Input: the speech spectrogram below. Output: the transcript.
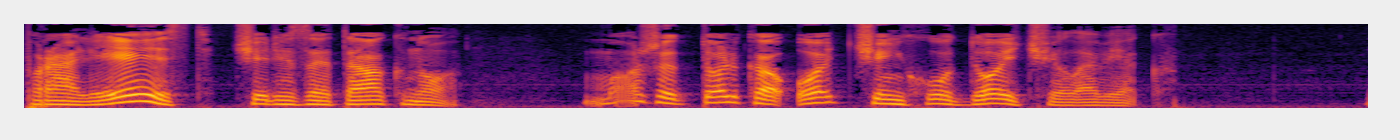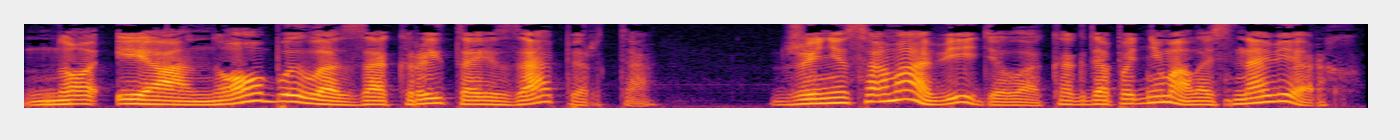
пролезть через это окно может только очень худой человек». Но и оно было закрыто и заперто. Джинни сама видела, когда поднималась наверх.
